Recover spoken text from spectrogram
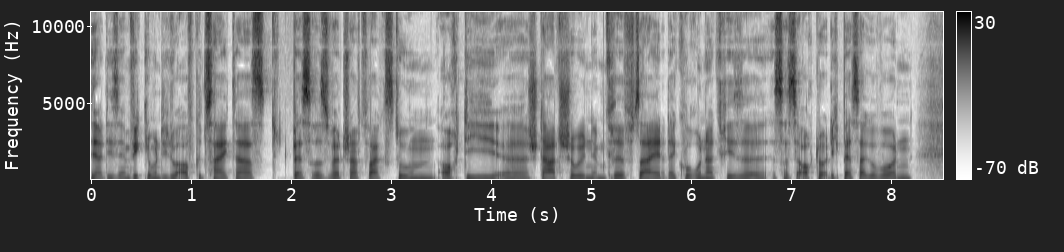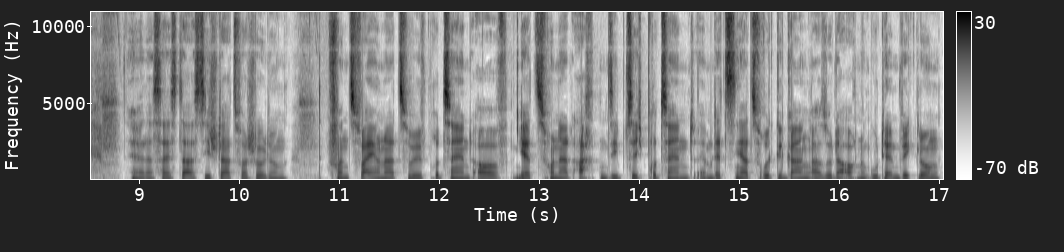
Ja, diese Entwicklung, die du aufgezeigt hast, besseres Wirtschaftswachstum, auch die äh, Staatsschulden im Griff seit der Corona-Krise ist das ja auch deutlich besser geworden. Äh, das heißt, da ist die Staatsverschuldung von 212 Prozent auf jetzt 178 Prozent im letzten Jahr zurückgegangen. Also da auch eine gute Entwicklung.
